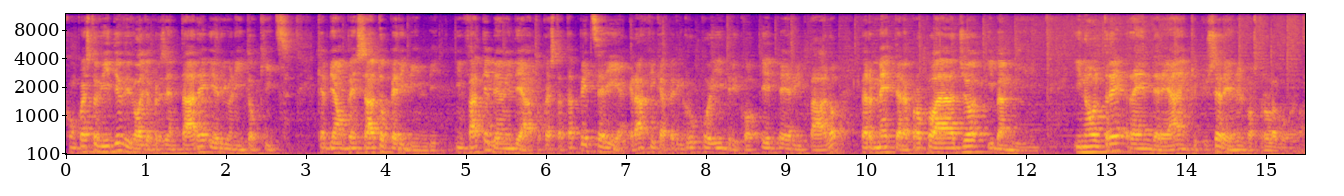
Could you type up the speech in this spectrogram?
Con questo video vi voglio presentare il Riunito Kids che abbiamo pensato per i bimbi. Infatti abbiamo ideato questa tappezzeria grafica per il gruppo idrico e per il palo per mettere a proprio agio i bambini. Inoltre rendere anche più sereno il vostro lavoro.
